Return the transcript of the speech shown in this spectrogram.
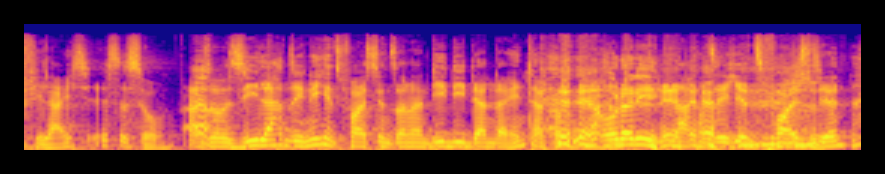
Vielleicht ist es so. Also ja. sie lachen sich nicht ins Fäustchen, sondern die, die dann dahinter kommen, lachen, Oder die. lachen sich ins Fäustchen.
